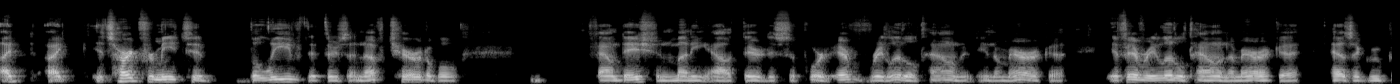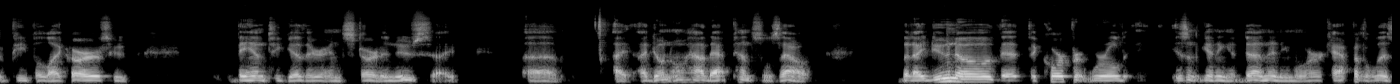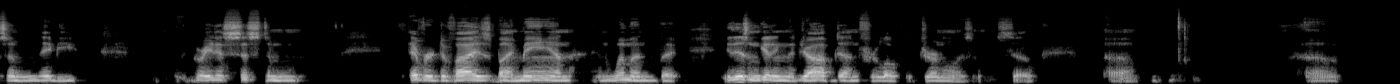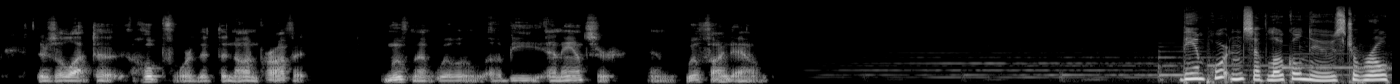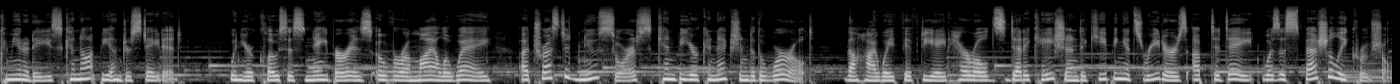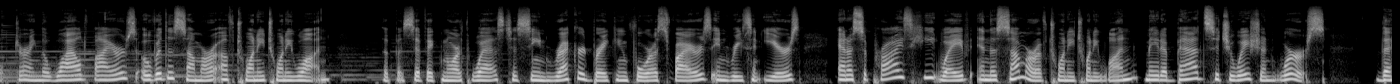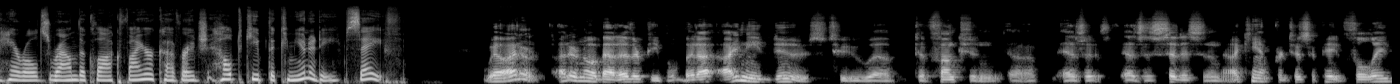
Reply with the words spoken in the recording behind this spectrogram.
I I it's hard for me to believe that there's enough charitable foundation money out there to support every little town in America. If every little town in America has a group of people like ours who band together and start a news site, uh, I, I don't know how that pencils out. But I do know that the corporate world isn't getting it done anymore. Capitalism may be the greatest system ever devised by man and women, but it isn't getting the job done for local journalism. So uh, uh, there's a lot to hope for that the nonprofit movement will uh, be an answer, and we'll find out. The importance of local news to rural communities cannot be understated. When your closest neighbor is over a mile away, a trusted news source can be your connection to the world. The Highway 58 Herald's dedication to keeping its readers up to date was especially crucial during the wildfires over the summer of 2021. The Pacific Northwest has seen record breaking forest fires in recent years, and a surprise heat wave in the summer of 2021 made a bad situation worse. The Herald's round the clock fire coverage helped keep the community safe. Well, I don't, I don't know about other people, but I, I need news to uh, to function uh, as a as a citizen. I can't participate fully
